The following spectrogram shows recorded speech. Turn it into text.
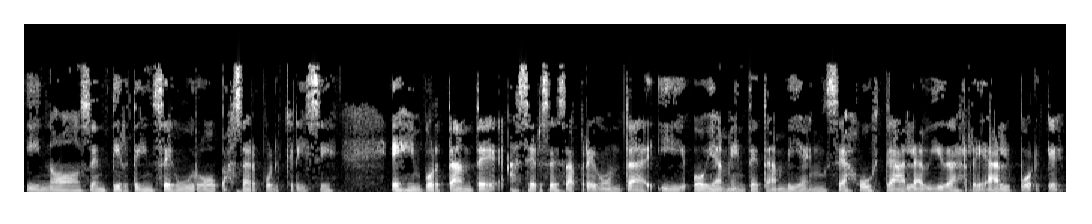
y no sentirte inseguro o pasar por crisis? Es importante hacerse esa pregunta y obviamente también se ajuste a la vida real porque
